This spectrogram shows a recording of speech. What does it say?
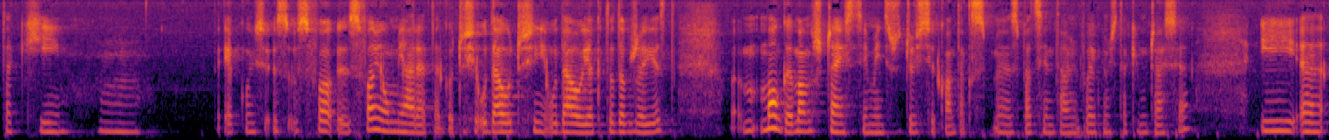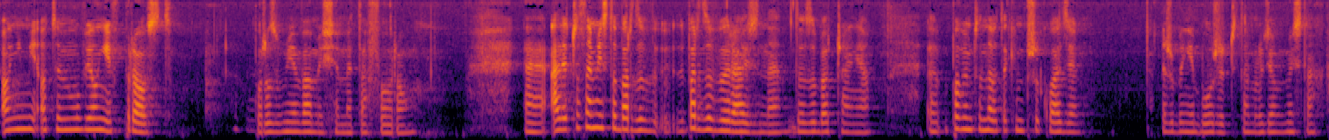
taki hmm, jakąś swo, swoją miarę tego, czy się udało, czy się nie udało, jak to dobrze jest, mogę, mam szczęście mieć rzeczywiście kontakt z, z pacjentami po jakimś takim czasie. I e, oni mi o tym mówią nie wprost. Porozumiewamy się metaforą. E, ale czasem jest to bardzo, bardzo wyraźne do zobaczenia. E, powiem to na takim przykładzie, żeby nie było, że czytam ludziom w myślach.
